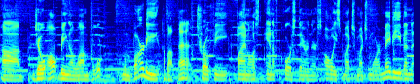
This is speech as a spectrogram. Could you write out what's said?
uh, Joe Alt being a Lombardi How about that? trophy finalist. And of course, Darin, there's always much, much more. Maybe even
